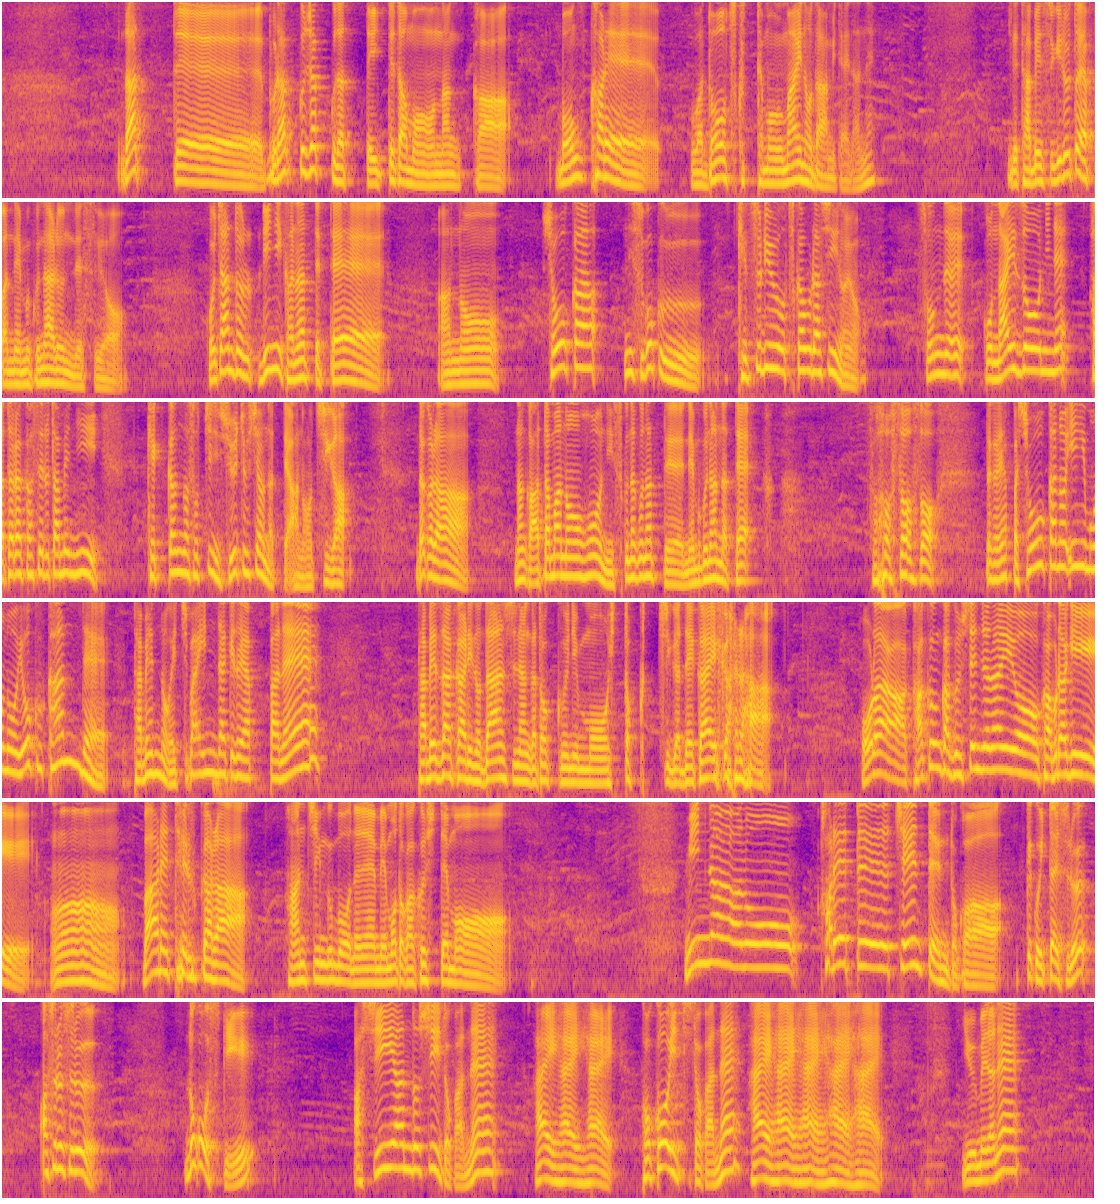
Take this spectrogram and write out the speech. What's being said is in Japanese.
だって、ブラックジャックだって言ってたもん、なんか、ボンカレーはどう作ってもうまいのだ、みたいなね。で、食べ過ぎるとやっぱ眠くなるんですよ。これちゃんと理にかなってて、あの、消化にすごく血流を使うらしいのよ。そんで、こう内臓にね、働かせるために、血管がそっちに集中しちゃうんだって、あの血が。だから、なんか頭の方に少なくなって眠くなるんだって。そうそうそう。だからやっぱ消化のいいものをよく噛んで食べるのが一番いいんだけど、やっぱね。食べ盛りの男子なんか特にもう一口がでかいから。ほら、カクンカクンしてんじゃないよ、カブラギ。うん。バレてるから。ハンチング棒でね、目元隠しても。みんな、あの、カレーってチェーン店とか結構行ったりする？あ、するする。どこ好き？あ、C&C とかね。はいはいはい。ココイチとかね。はいはいはいはいはい。有名だね。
